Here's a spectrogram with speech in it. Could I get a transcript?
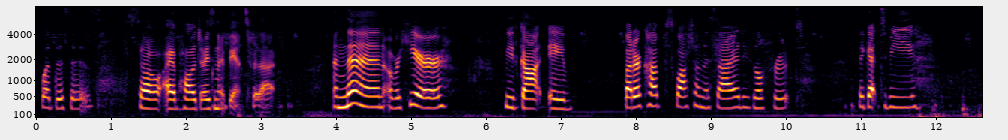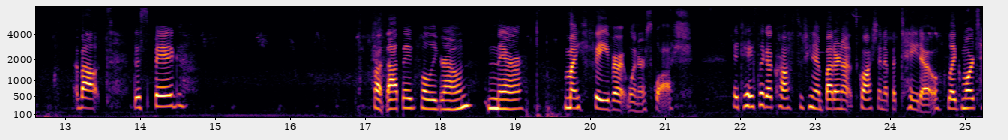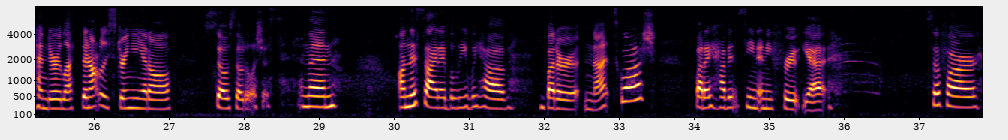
what this is. So I apologize in advance for that. And then over here, we've got a buttercup squash on this side, these little fruit. They get to be about this big, about that big fully grown, and they're my favorite winter squash. They taste like a cross between a butternut squash and a potato. Like more tender, less, they're not really stringy at all. So, so delicious. And then on this side, I believe we have butternut squash, but I haven't seen any fruit yet. So far,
